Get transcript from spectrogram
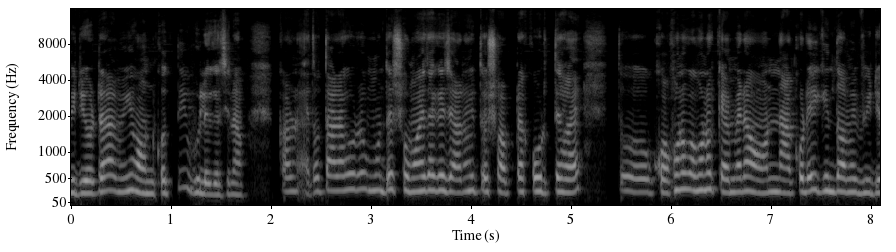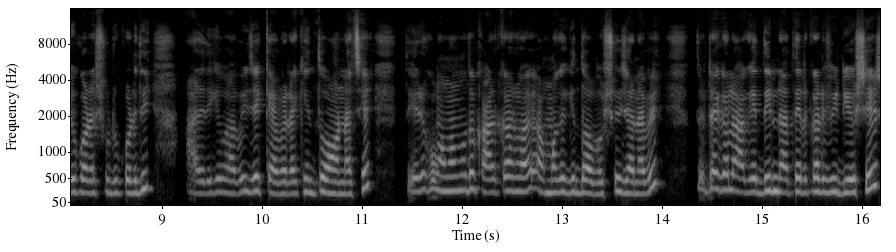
ভিডিওটা আমি অন করতেই ভুলে গেছিলাম। কারণ এত তাড়াহুড়োর মধ্যে সময় থাকে জানোই তো সবটা করতে হয়। তো কখনো কখনো ক্যামেরা অন না করেই কিন্তু আমি ভিডিও করা শুরু করে দিই। আর এদিকে ভাবি যে ক্যামেরা কিন্তু অন আছে। তো এরকম আমার মতো কার কার হয় আমাকে কিন্তু অবশ্যই জানাবে। তো এটা গেল আগের দিন রাতেরকার ভিডিও শেষ।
